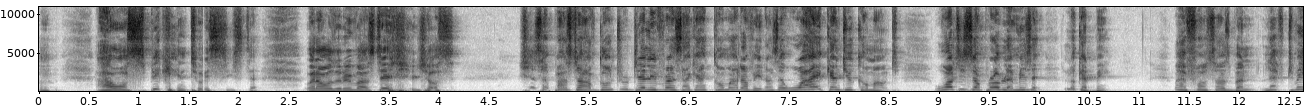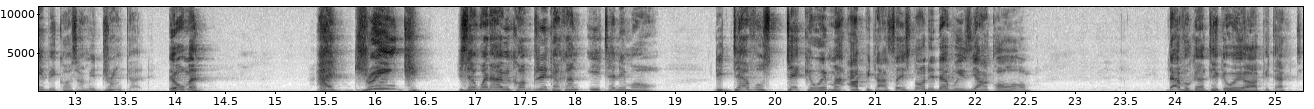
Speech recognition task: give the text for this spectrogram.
I was speaking to a sister when I was at River State. She just she said, Pastor, I've gone through deliverance. I can't come out of it. I said, Why can't you come out? What is your problem? He said, Look at me. My first husband left me because I'm a drunkard. A woman. I drink. He said, When I become drink, I can't eat anymore. The devils take away my appetite. I said, It's not the devil, it's the alcohol. Devil can't take away your appetite.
